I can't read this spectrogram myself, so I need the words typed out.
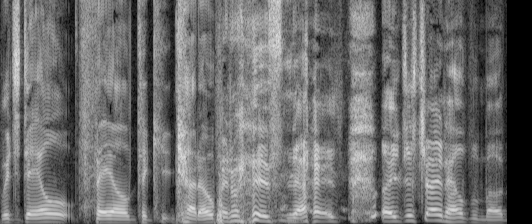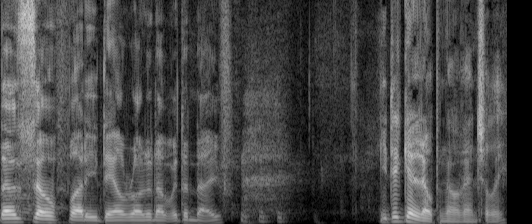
Which Dale failed to ke- cut open with his knife. Like, just try and help him out. That was so funny. Dale running up with a knife. He did get it open though eventually.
